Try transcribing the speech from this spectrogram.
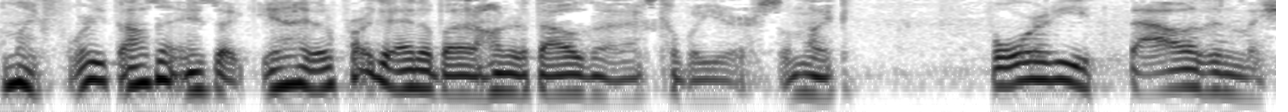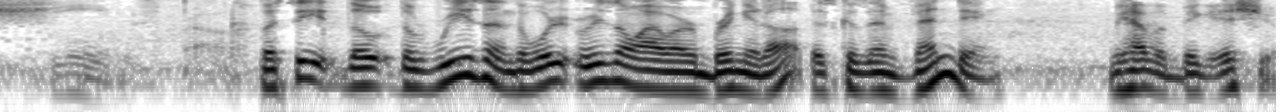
I'm like forty thousand. He's like, yeah, they're probably gonna end up at hundred thousand in the next couple of years. I'm like, Forty thousand machines, bro. but see, the the reason the reason why I want to bring it up is because in vending, we have a big issue.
